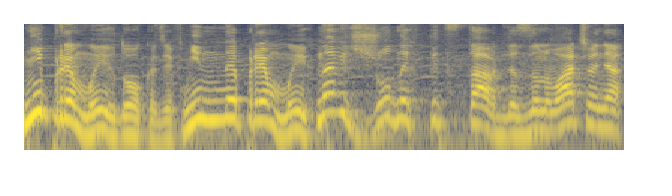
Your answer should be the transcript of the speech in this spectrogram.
Ні прямих доказів, ні непрямих, навіть жодних підстав для звинувачення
